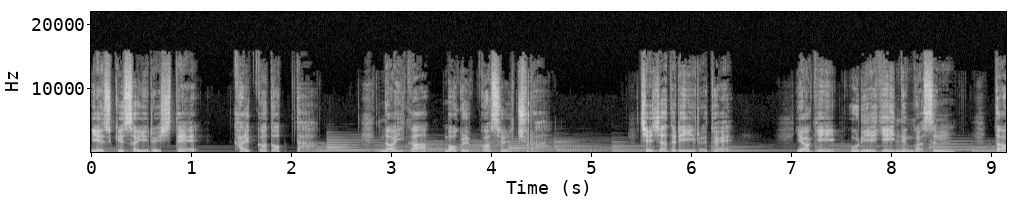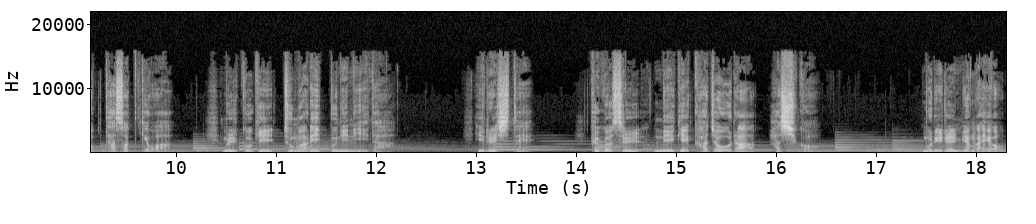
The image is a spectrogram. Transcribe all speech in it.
예수께서 이르시되 갈 것 없다. 너희가 먹을 것을 주라. 제자들이 이르되 여기 우리에게 있는 것은 떡 다섯 개와 물고기 두 마리뿐이니이다. 이르시되 그것을 네게 가져오라 하시고 무리를 명하여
